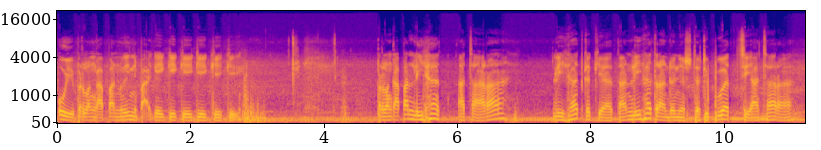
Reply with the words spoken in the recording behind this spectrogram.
Ui perlengkapan ini Pak Gigi Gigi Gigi Perlengkapan lihat acara Lihat kegiatan Lihat random yang sudah dibuat si acara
